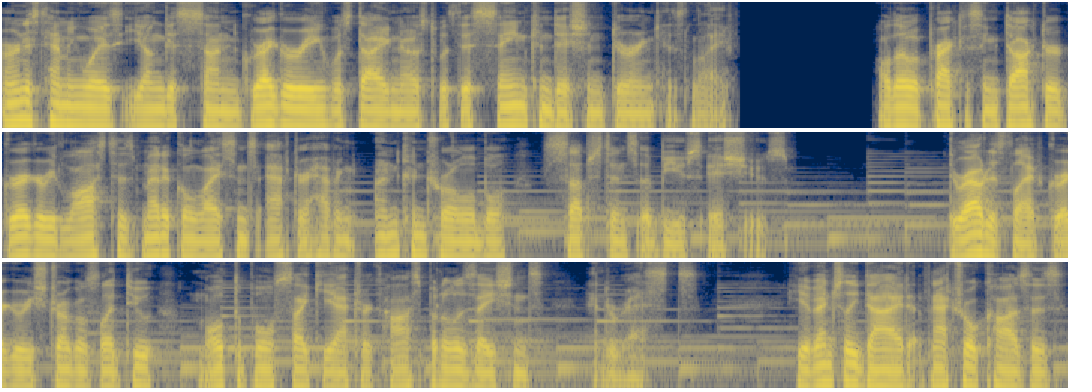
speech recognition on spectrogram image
Ernest Hemingway's youngest son, Gregory, was diagnosed with this same condition during his life. Although a practicing doctor, Gregory lost his medical license after having uncontrollable substance abuse issues. Throughout his life, Gregory's struggles led to multiple psychiatric hospitalizations and arrests. He eventually died of natural causes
